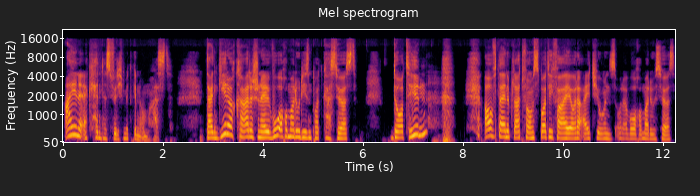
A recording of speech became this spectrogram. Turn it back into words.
eine Erkenntnis für dich mitgenommen hast, dann geh doch gerade schnell, wo auch immer du diesen Podcast hörst, dorthin auf deine Plattform Spotify oder iTunes oder wo auch immer du es hörst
